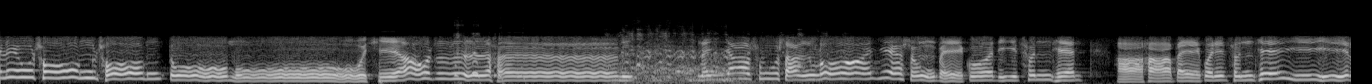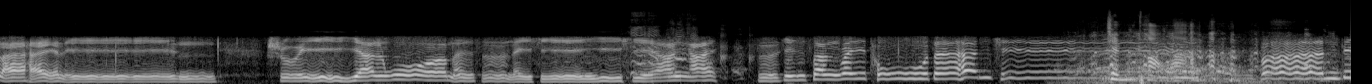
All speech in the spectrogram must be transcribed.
流重重，独木桥之横。嫩芽初上落叶送北国的春天，啊哈，北国的春天已来临。虽然我们是内心已相爱，至今尚未吐真情。真跑啊！分别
